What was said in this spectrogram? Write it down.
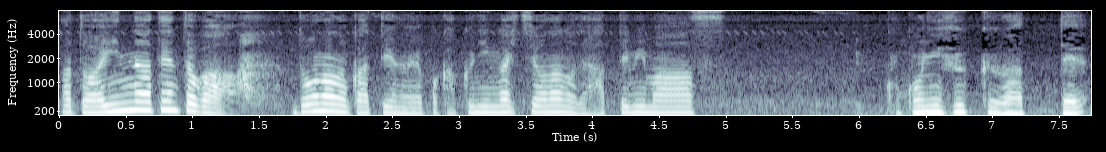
あとはインナーテントがどうなのかっていうのをやっぱ確認が必要なので貼ってみます。ここにフックがあって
